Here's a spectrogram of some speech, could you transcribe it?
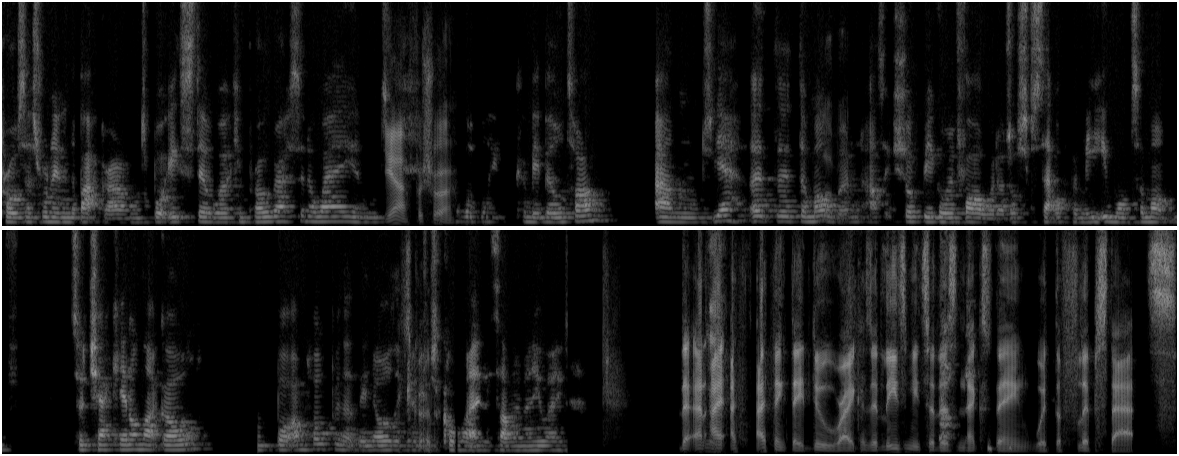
process running in the background, but it's still work in progress in a way, and yeah, for sure, probably can be built on. And yeah, at the the moment, as it should be going forward, I just set up a meeting once a month to check in on that goal. But I'm hoping that they know they That's can good. just come at any time anyway. And I, I think they do, right? Because it leads me to this next thing with the flip stats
